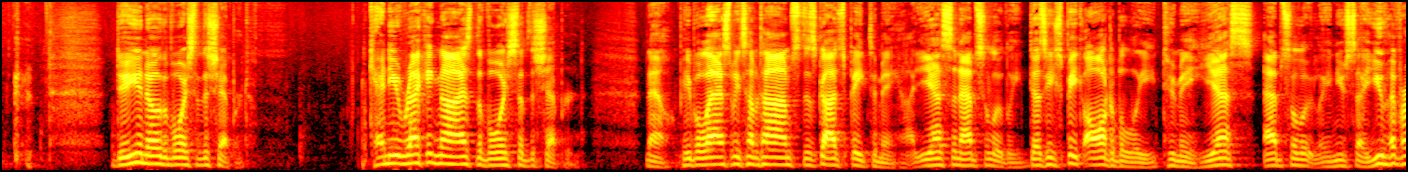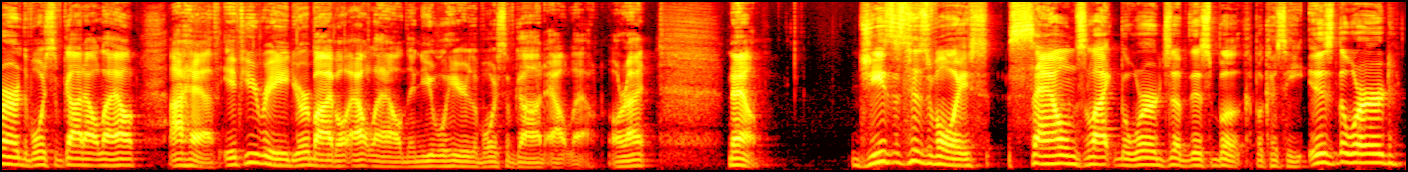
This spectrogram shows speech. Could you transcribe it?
Do you know the voice of the shepherd? Can you recognize the voice of the shepherd? Now, people ask me sometimes, does God speak to me? Yes, and absolutely. Does he speak audibly to me? Yes, absolutely. And you say, You have heard the voice of God out loud? I have. If you read your Bible out loud, then you will hear the voice of God out loud. All right? Now, Jesus' voice sounds like the words of this book because he is the Word.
